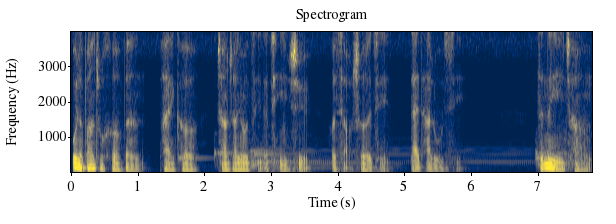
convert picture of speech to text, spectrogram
为了帮助赫本，派克常常用自己的情绪和小设计带她入戏。在那一场《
